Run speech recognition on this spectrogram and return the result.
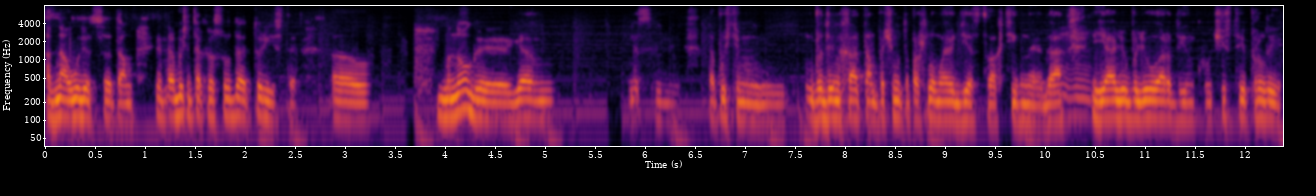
одна улица там, это обычно так рассуждают туристы. Э, многое я если, допустим, в ВДНХ там почему-то прошло мое детство активное, да, угу. я люблю Ордынку, чистые пруды.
